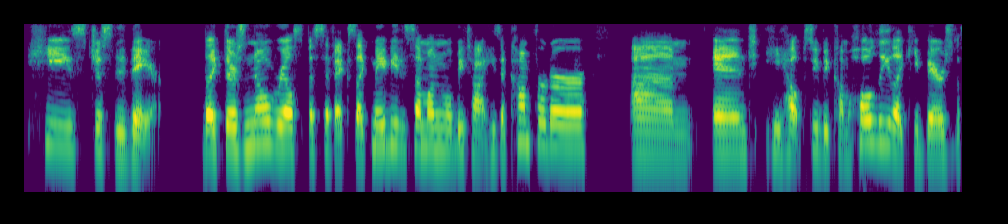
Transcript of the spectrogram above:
he's just there. Like there's no real specifics. Like maybe someone will be taught he's a comforter um and he helps you become holy like he bears the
